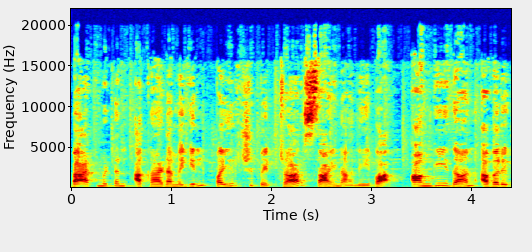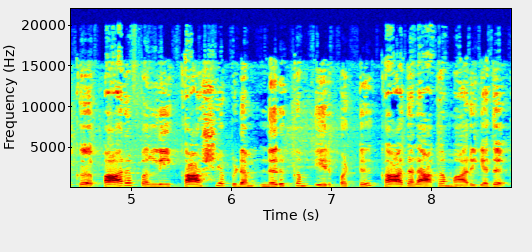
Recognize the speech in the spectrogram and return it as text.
பேட்மிண்டன் அகாடமியில் பயிற்சி பெற்றார் சாய்னா நேவால். அங்கேதான் அவருக்கு பாரப்பள்ளி காஷ்யப்பிடம் நெருக்கம் ஏற்பட்டு காதலாக மாறியது.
